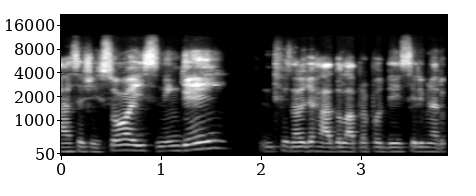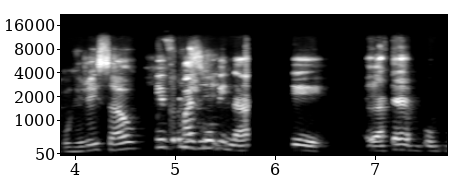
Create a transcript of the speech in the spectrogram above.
as rejeições, ninguém fez nada de errado lá para poder ser eliminado com rejeição. E vamos mas combinar que até o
